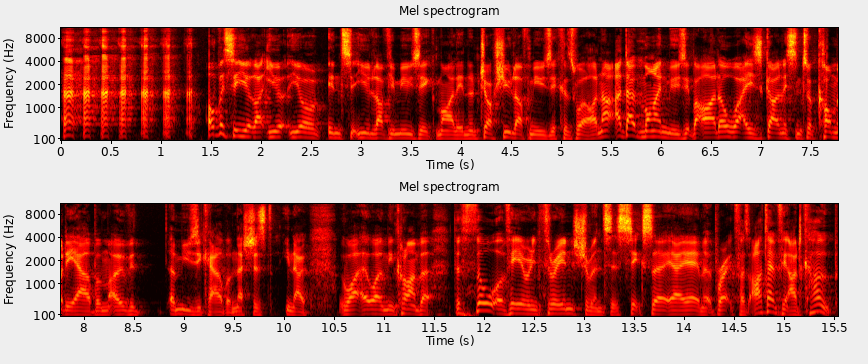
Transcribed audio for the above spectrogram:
Obviously, you're like you're, you're into you love your music, Myleene, and Josh, you love music as well. And I, I don't mind music, but I'd always go and listen to a comedy album over a music album. That's just you know why, why I'm inclined. But the thought of hearing three instruments at six thirty a.m. at breakfast, I don't think I'd cope.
